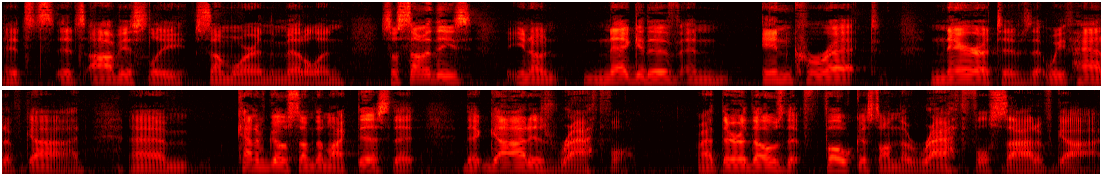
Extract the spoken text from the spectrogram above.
It's it's obviously somewhere in the middle, and so some of these you know negative and incorrect narratives that we've had of God um, kind of go something like this that, that God is wrathful. Right? There are those that focus on the wrathful side of God.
